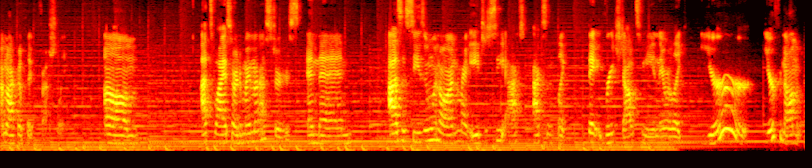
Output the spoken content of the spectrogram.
I'm not gonna play professionally. Um, that's why I started my masters. And then as the season went on, my agency accent like they reached out to me and they were like, "You're you're phenomenal.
